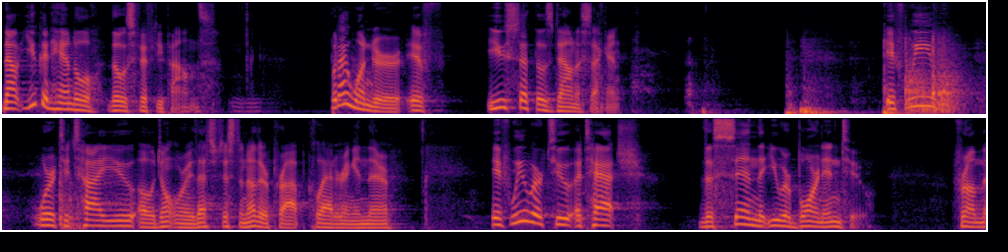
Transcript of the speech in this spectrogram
Now, you can handle those 50 pounds. But I wonder if you set those down a second if we were to tie you, oh, don't worry, that's just another prop clattering in there. If we were to attach the sin that you were born into from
